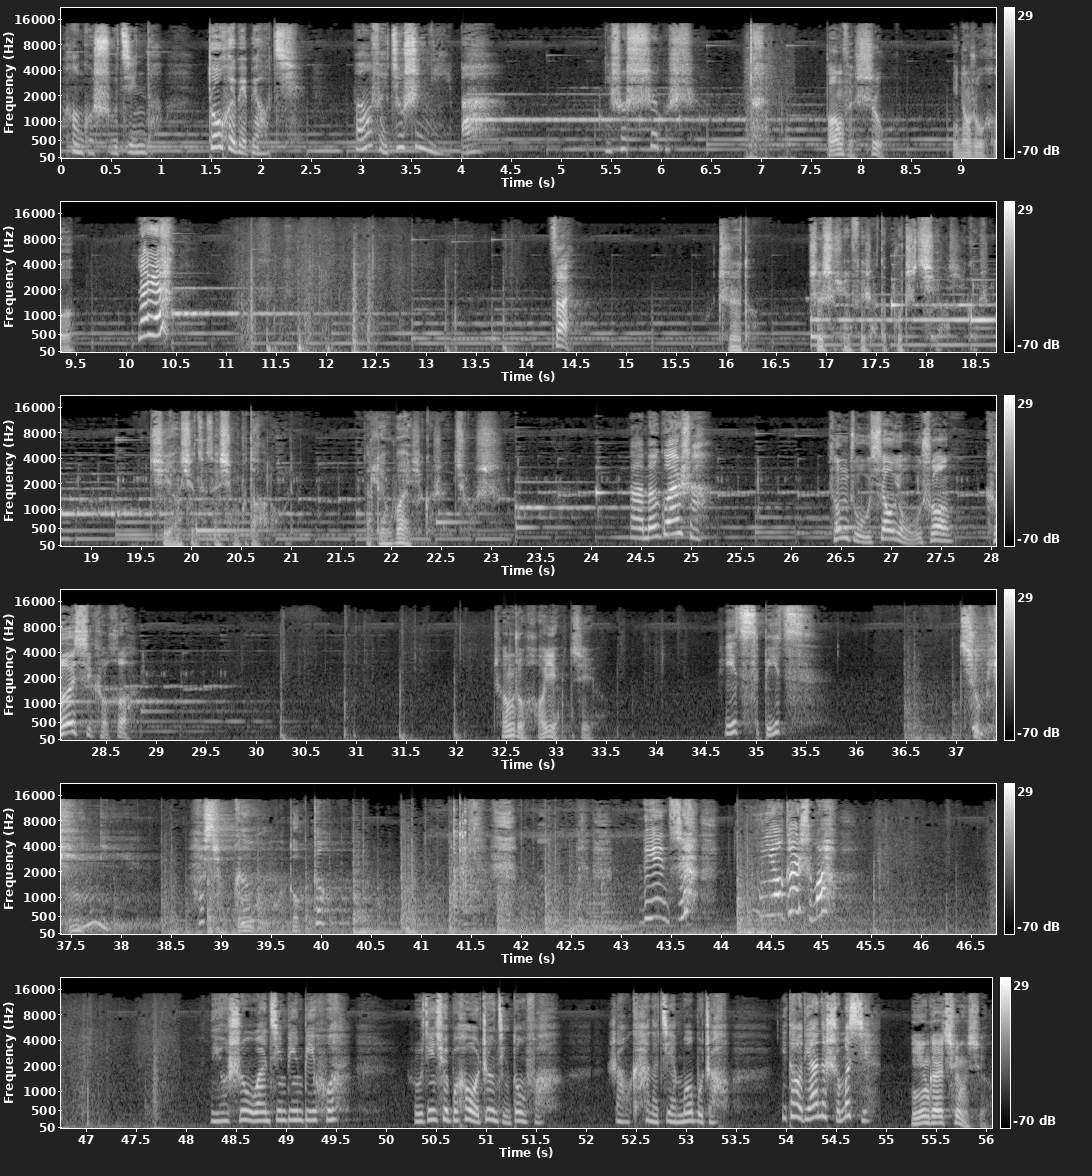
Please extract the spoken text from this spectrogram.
碰过赎金的都会被标记。绑匪就是你吧？你说是不是？绑匪是我，你能如何？来人！在。我知道，这是云飞染的不止祁阳一个人。祁阳现在在刑部大楼里，那另外一个人就是……把门关上。城主骁勇无双，可喜可贺。城主好演技啊！彼此彼此，就凭你还想跟我斗？斗？李隐之，你要干什么？你用十五万精兵逼婚，如今却不和我正经洞房，让我看得见摸不着，你到底安的什么心？你应该庆幸，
